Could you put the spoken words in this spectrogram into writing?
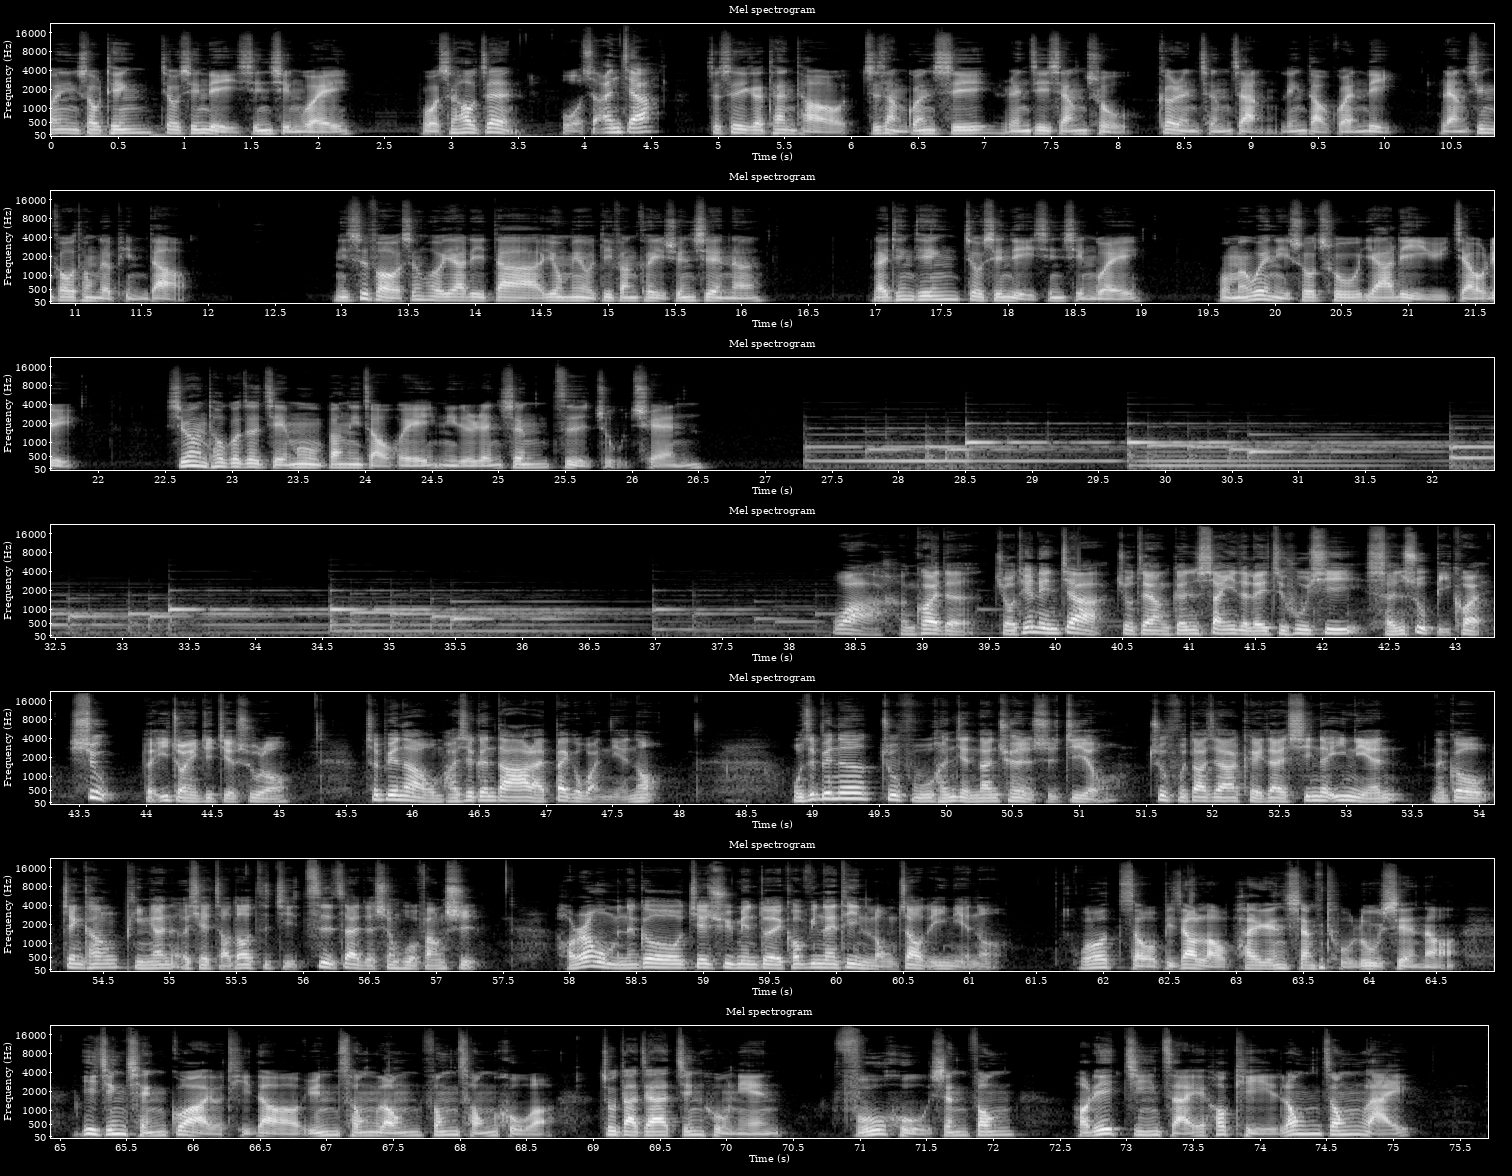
欢迎收听《旧心理新行为》，我是浩正，我是安家。这是一个探讨职场关系、人际相处、个人成长、领导管理、两性沟通的频道。你是否生活压力大，又没有地方可以宣泄呢？来听听《旧心理新行为》，我们为你说出压力与焦虑，希望透过这节目帮你找回你的人生自主权。哇，很快的九天连假就这样跟善意的雷之呼吸神速比快，咻的一转眼就结束喽。这边呢，我们还是跟大家来拜个晚年哦。我这边呢，祝福很简单却很实际哦，祝福大家可以在新的一年能够健康平安，而且找到自己自在的生活方式，好让我们能够接续面对 COVID-19 笼罩的一年哦。我走比较老派跟乡土路线哦。易经乾卦有提到云从龙，风从虎哦，祝大家金虎年伏虎生风，好你金财福气龙中来，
